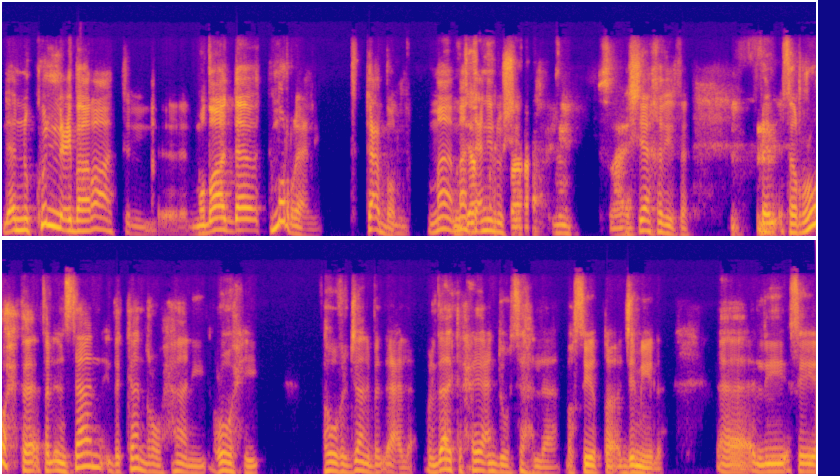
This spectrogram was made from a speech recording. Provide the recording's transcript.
لأنه كل العبارات المضادة تمر يعني تعبر ما ما تعني له شيء. صحيح. أشياء خفيفة. فالروح فالإنسان إذا كان روحاني روحي هو في الجانب الأعلى ولذلك الحياة عنده سهلة بسيطة جميلة. اللي في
